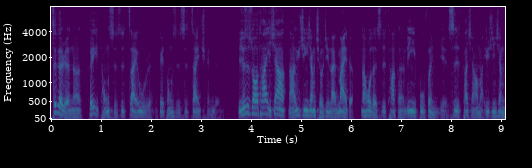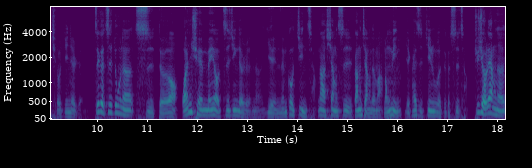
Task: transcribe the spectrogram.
这个人呢，可以同时是债务人，也可以同时是债权人。也就是说，他一下拿郁金香球金来卖的，那或者是他可能另一部分也是他想要买郁金香球金的人。这个制度呢，使得哦完全没有资金的人呢也能够进场。那像是刚讲的嘛，农民也开始进入了这个市场，需求量呢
